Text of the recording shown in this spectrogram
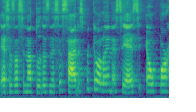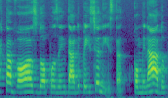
essas assinaturas necessárias, porque o INSS é o porta-voz do aposentado e pensionista, combinado?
